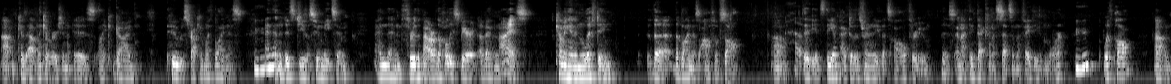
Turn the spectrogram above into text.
because um, out in the conversion it is like God who struck him with blindness, mm-hmm. and then it is Jesus who meets him, and then through the power of the Holy Spirit of Ananias coming in and lifting the the blindness off of Saul um, oh. it's the impact of the Trinity that's all through this, and I think that kind of sets in the faith even more mm-hmm. with Paul um,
